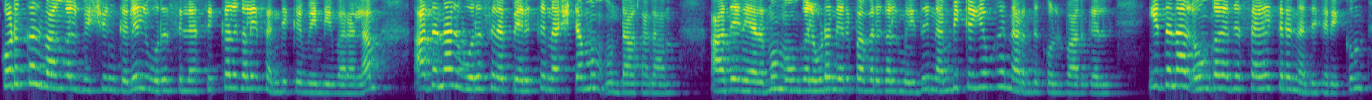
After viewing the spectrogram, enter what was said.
கொடுக்கல் வாங்கல் விஷயங்களில் ஒரு சில சிக்கல்களை சந்திக்க வேண்டி வரலாம். அதனால் ஒரு சில பேருக்கு நஷ்டமும் உண்டாகலாம். அதே நேரமும் உங்களுடன் இருப்பவர்கள் மீது நம்பிக்கையாக நடந்து கொள்வார்கள். இதனால் உங்களது செயல்திறன் அதிகரிக்கும்.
